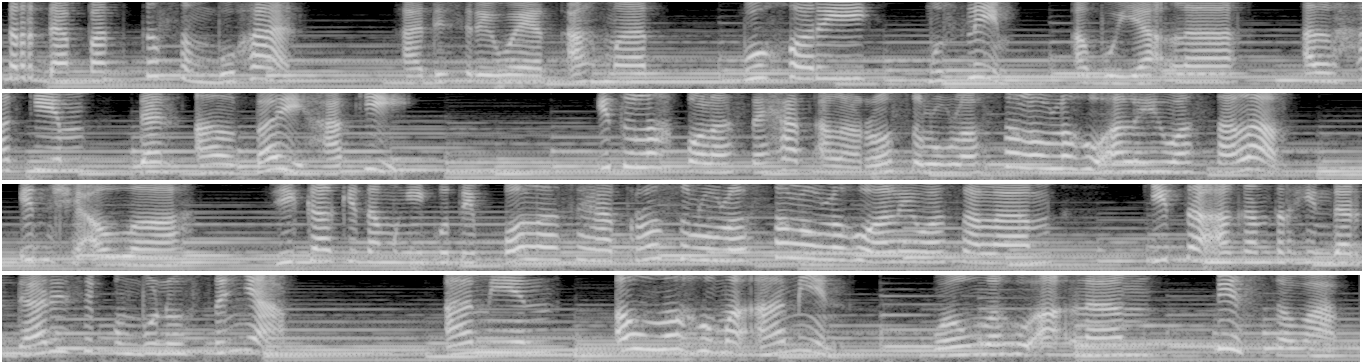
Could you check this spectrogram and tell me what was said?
terdapat kesembuhan. Hadis riwayat Ahmad, Bukhari, Muslim, Abu Ya'la, Al-Hakim, dan Al-Baihaqi. Itulah pola sehat ala Rasulullah Shallallahu Alaihi Wasallam. Insya Allah, jika kita mengikuti pola sehat Rasulullah Shallallahu Alaihi Wasallam, kita akan terhindar dari si pembunuh senyap. Amin. Allahumma amin. Wallahu a'lam bisawab.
